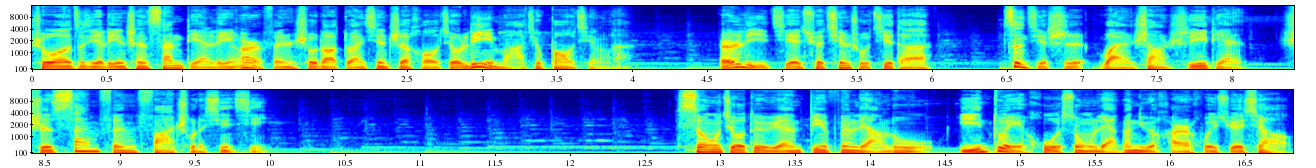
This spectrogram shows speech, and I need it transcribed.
说自己凌晨三点零二分收到短信之后就立马就报警了，而李杰却清楚记得自己是晚上十一点十三分发出的信息。搜救队员兵分两路，一队护送两个女孩回学校，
